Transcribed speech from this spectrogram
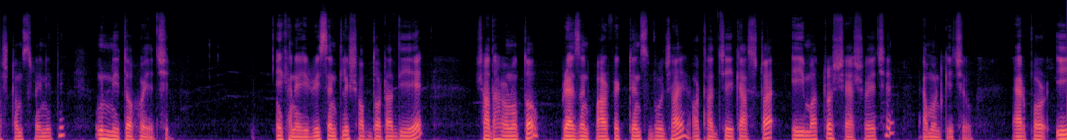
অষ্টম শ্রেণীতে উন্নীত হয়েছি এখানে এই রিসেন্টলি শব্দটা দিয়ে সাধারণত প্রেজেন্ট পারফেক্ট টেন্স বোঝায়, অর্থাৎ যেই কাজটা এইমাত্র শেষ হয়েছে এমন কিছু। এরপর E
